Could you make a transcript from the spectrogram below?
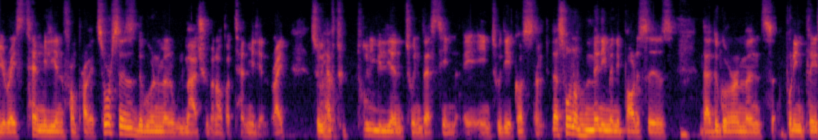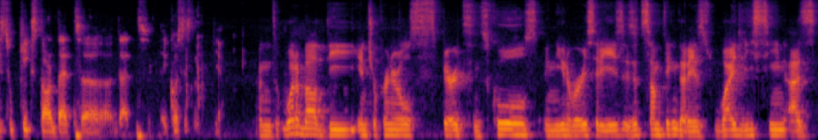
you raise 10 million from private sources, the government will match with another 10 million, right? So you have to 20 million to invest in into the ecosystem. That's one of many many policies that the government put in place to kickstart that uh, that ecosystem. Yeah. And what about the entrepreneurial spirits in schools, in universities? Is it something that is widely seen as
